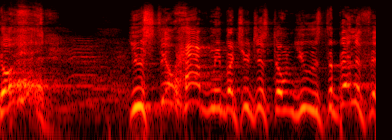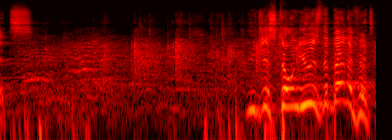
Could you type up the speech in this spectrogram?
Go ahead. You still have me, but you just don't use the benefits. You just don't use the benefits.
